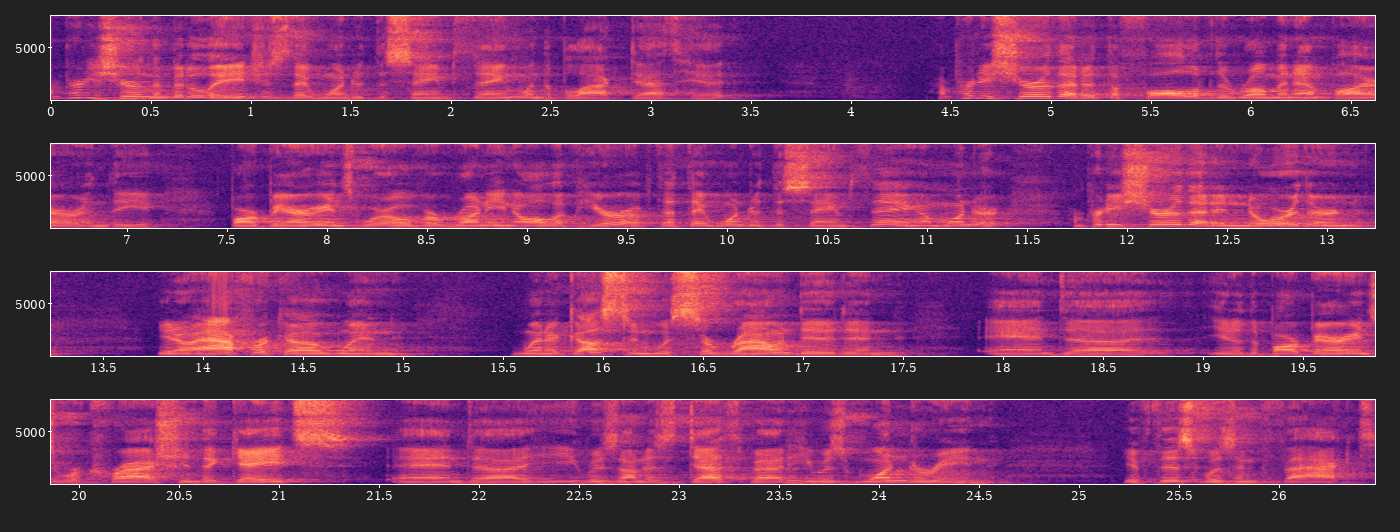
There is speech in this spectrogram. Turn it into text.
I'm pretty sure in the Middle Ages they wondered the same thing when the Black Death hit. I'm pretty sure that at the fall of the Roman Empire and the barbarians were overrunning all of Europe, that they wondered the same thing. I'm wonder, I'm pretty sure that in northern, you know, Africa, when when Augustine was surrounded and and uh, you know the barbarians were crashing the gates and uh, he was on his deathbed, he was wondering if this was in fact,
